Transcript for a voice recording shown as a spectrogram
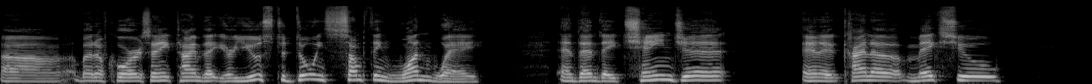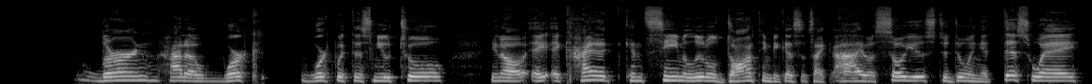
Uh, but of course, anytime that you're used to doing something one way and then they change it and it kind of makes you learn how to work work with this new tool you know it, it kind of can seem a little daunting because it's like ah, i was so used to doing it this way.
